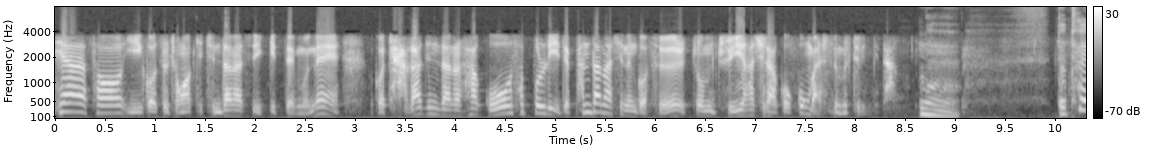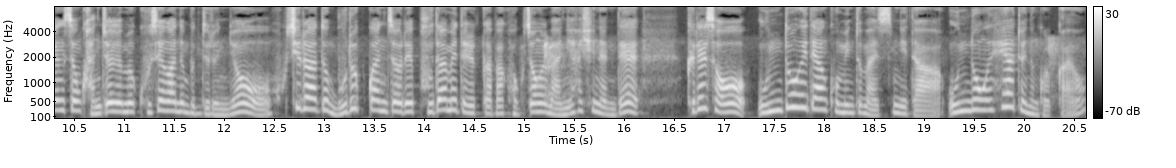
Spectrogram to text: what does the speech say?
해서 이것을 정확히 진단할 수 있기 때문에 그 자가 진단을 하고 섣불리 이제 판단하시는 것을 좀 주의하시라고 꼭 말씀을 드립니다. 네. 또 퇴행성 관절염을 고생하는 분들은요, 혹시라도 무릎 관절에 부담이 될까봐 걱정을 많이 하시는데, 그래서 운동에 대한 고민도 많습니다. 운동은 해야 되는 걸까요?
